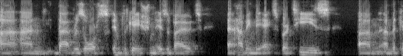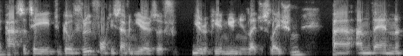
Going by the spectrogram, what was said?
uh, and that resource implication is about uh, having the expertise um, and the capacity to go through 47 years of European Union legislation, uh, and then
